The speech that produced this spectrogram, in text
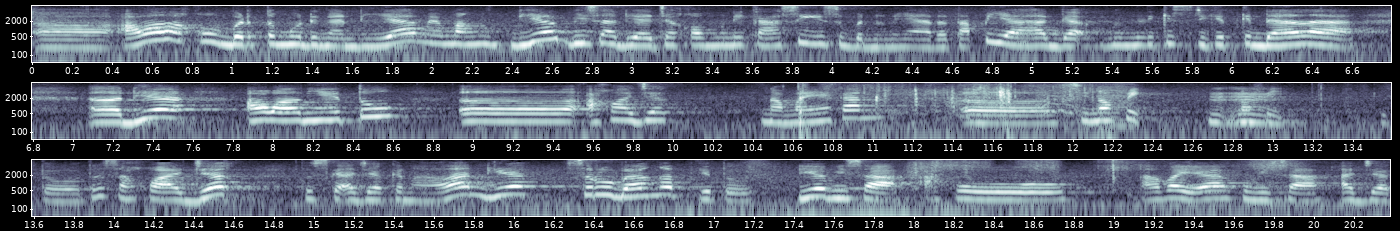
Uh, awal aku bertemu dengan dia memang dia bisa diajak komunikasi sebenarnya tetapi ya agak memiliki sedikit kendala. Uh, dia awalnya itu uh, aku ajak namanya kan uh, si Novik mm-hmm. Novik gitu. Terus aku ajak terus ajak kenalan dia seru banget gitu. Dia bisa aku apa ya aku bisa ajak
